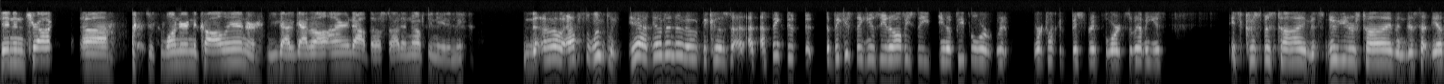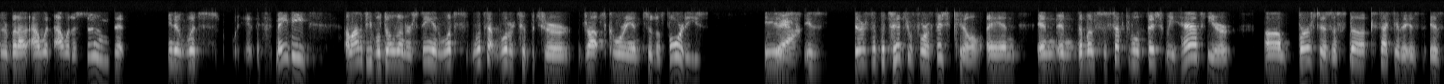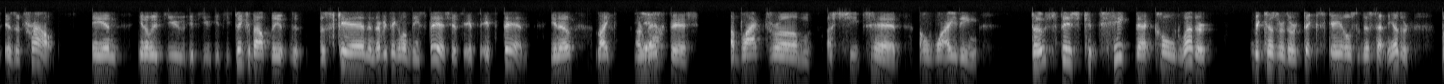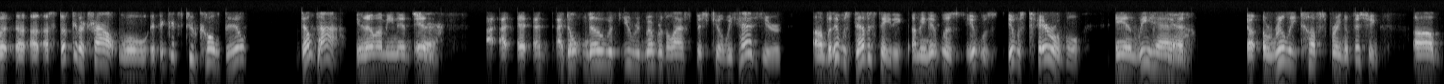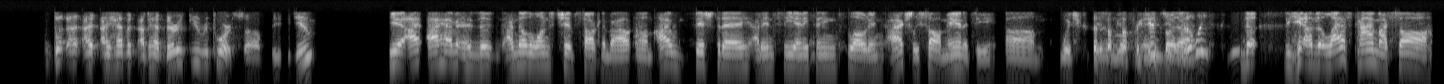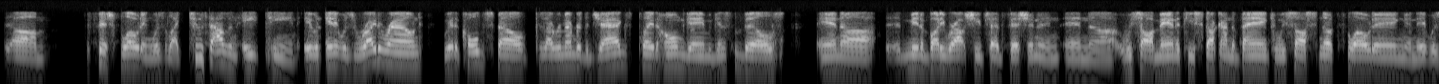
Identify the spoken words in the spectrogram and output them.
sitting in the truck, uh, just wondering to call in, or you guys got it all ironed out though, so I didn't know if you needed me. No, oh, absolutely. Yeah, no, no, no, no. Because I, I think that the, the biggest thing is, you know, obviously, you know, people were we're, talking fish reports. I mean, it's it's Christmas time, it's New Year's time, and this, that, and the other. But I, I would I would assume that, you know, what's maybe a lot of people don't understand what's once that water temperature drops Corey into the 40s, is Yeah. is there's a potential for a fish kill, and and and the most susceptible fish we have here, um, first is a snook, second is is is a trout, and you know if you if you if you think about the the, the skin and everything on these fish, it's it's it's thin, you know, like a Yeah. redfish, a black drum, a sheep's head, a whiting. Those fish can take that cold weather because of their thick scales and this, that, and the other. But a, a, a snook and a trout will, if it gets too cold, they'll they'll die. You know, I mean, and, and Sure. I, I I I don't know if you remember the last fish kill we had here, um, but it was devastating. I mean, it was it was it was terrible, and we had Yeah. a, a really tough spring of fishing. Um, but I, I, I haven't. I've had very few reports. Uh, you? Yeah, I I haven't. The, I know the ones Chip's talking about. Um, I fished today. I didn't see anything floating. I actually saw a manatee, um, which isn't good for him. But uh, really? the the- yeah, the last time I saw um fish floating was like 2018. It and it was right around. We had a cold spell because I remember the Jags played a home game against the Bills, and uh me and a buddy were out sheepshead fishing, and and uh we saw a manatee stuck on the bank, and we saw snook floating, and it was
